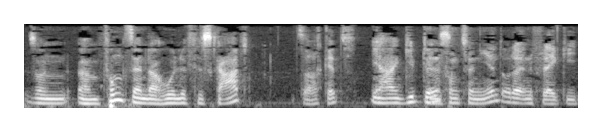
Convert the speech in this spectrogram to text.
so einen ähm, Funksender hole für SCART. So, was gibt's? Ja, gibt In es. funktionierend oder in flaky?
